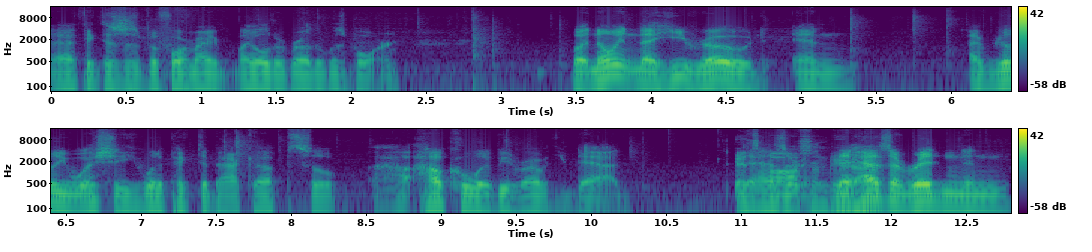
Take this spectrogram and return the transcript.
I think this was before my, my older brother was born. But knowing that he rode, and I really wish he would have picked it back up. So, how, how cool would it be to ride with your dad? It's awesome, dude. That I- hasn't ridden in,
